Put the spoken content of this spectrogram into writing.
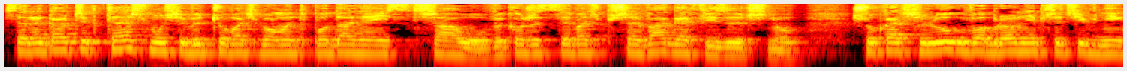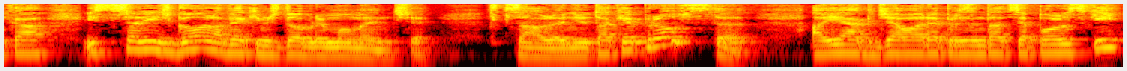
Senegalczyk też musi wyczuwać moment podania i strzału, wykorzystywać przewagę fizyczną, szukać luk w obronie przeciwnika i strzelić gola w jakimś dobrym momencie. Wcale nie takie proste. A jak działa reprezentacja Polski?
